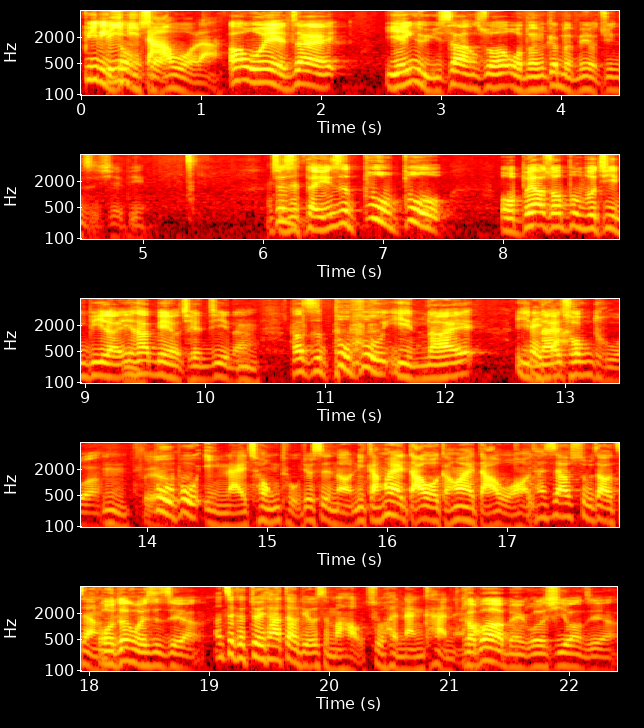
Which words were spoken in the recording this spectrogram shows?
逼你逼你打我啦，啊，我也在言语上说我们根本没有君子协定，就是等于是步步，我不要说步步进逼了，因为他没有前进啊，他是步步引来引来冲突啊，嗯步步引来冲突，就是呢，你赶快来打我，赶快来打我哦，他是要塑造这样的。我认为是这样，那这个对他到底有什么好处？很难看呢。搞不好美国希望这样。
